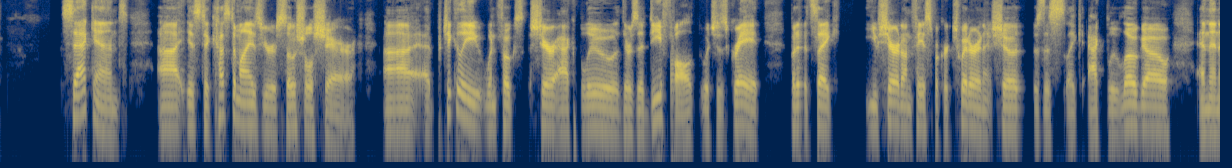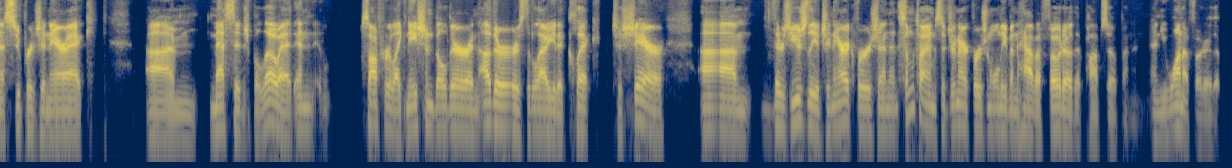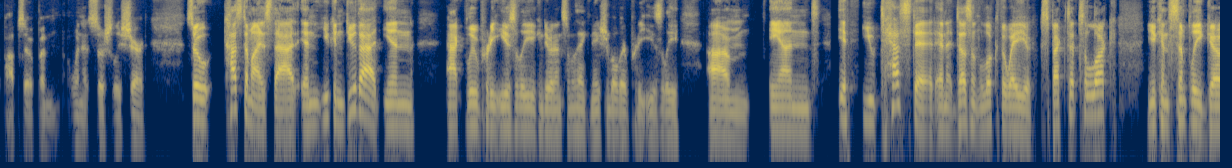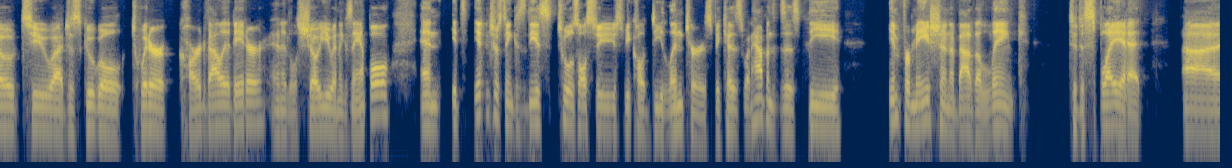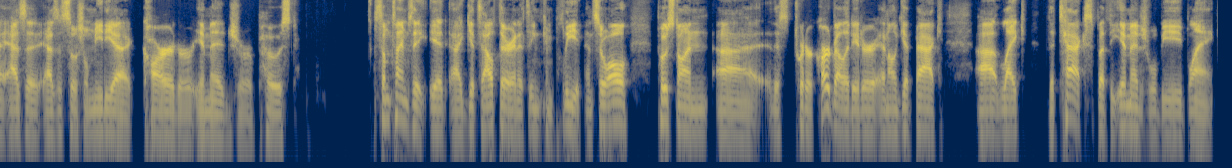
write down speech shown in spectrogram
Second uh, is to customize your social share. Uh, particularly when folks share ActBlue, there's a default, which is great, but it's like you share it on Facebook or Twitter and it shows this like ActBlue logo and then a super generic um, message below it. And software like Nation Builder and others that allow you to click to share um, there's usually a generic version, and sometimes the generic version won't even have a photo that pops open, and you want a photo that pops open when it's socially shared. So customize that, and you can do that in ActBlue pretty easily. You can do it in something like Nation Builder pretty easily. Um, and if you test it and it doesn't look the way you expect it to look, you can simply go to uh, just Google Twitter card validator and it'll show you an example. And it's interesting because these tools also used to be called delinters because what happens is the information about a link to display it uh, as a as a social media card or image or post sometimes it, it uh, gets out there and it's incomplete. And so i'll post on uh, this twitter card validator and i'll get back uh, like the text but the image will be blank.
